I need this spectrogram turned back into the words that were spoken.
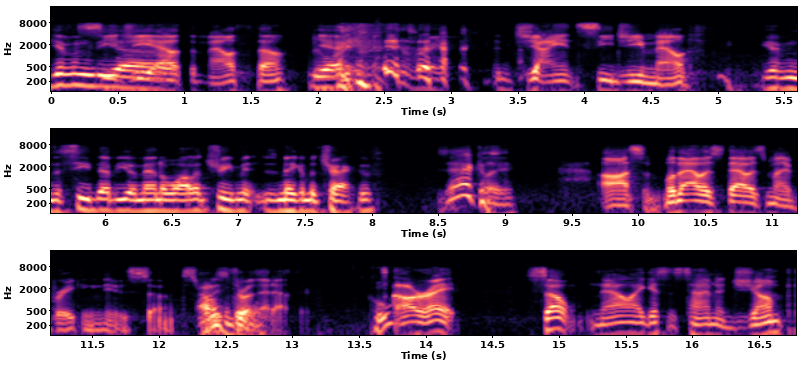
Give him the CG uh, out the mouth though. Yeah, right. A giant CG mouth. give him the CW Amanda Waller treatment. Just make him attractive. Exactly. Awesome. Well, that was that was my breaking news. So just wanted to throw cool. that out there. Cool. All right. So now I guess it's time to jump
